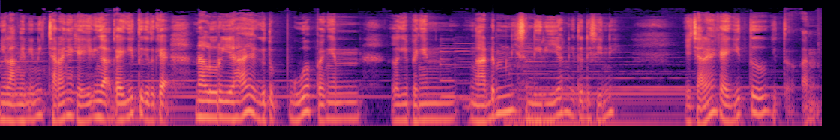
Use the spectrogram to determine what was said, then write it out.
ngilangin ini caranya kayak gini nggak kayak gitu gitu. Kayak naluriah aja gitu. Gue pengen lagi pengen ngadem nih sendirian gitu di sini. Ya caranya kayak gitu gitu kan.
